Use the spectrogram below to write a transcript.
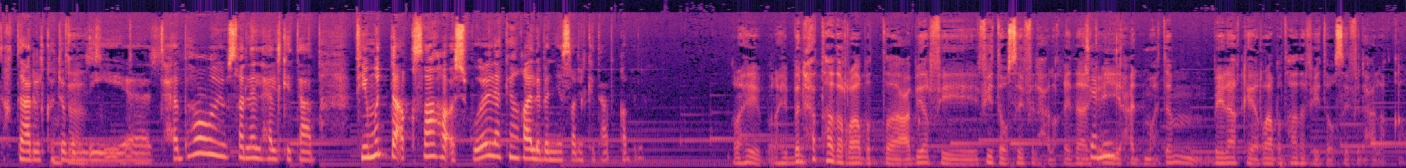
تختار الكتب ممتاز. اللي ممتاز. تحبها ويوصل لها الكتاب. في مدة أقصاها أسبوع لكن غالبا يصل الكتاب قبل. رهيب رهيب. بنحط هذا الرابط عبير في في توصيف الحلقة. إذا جميل. أي حد مهتم بيلاقي الرابط هذا في توصيف الحلقة.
